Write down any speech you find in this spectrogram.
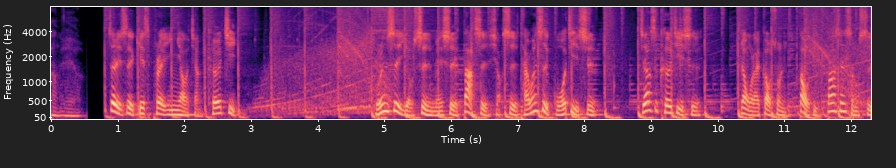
On Air，这里是 Kissplay 硬要讲科技，无论是有事没事、大事小事、台湾事、国际事，只要是科技事，让我来告诉你到底发生什么事。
